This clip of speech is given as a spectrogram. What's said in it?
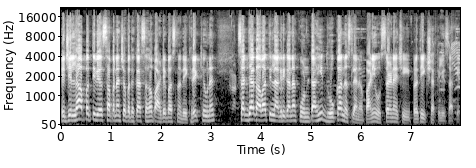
हे जिल्हा आपत्ती व्यवस्थापनाच्या पथकासह पहाटेपासून देखरेख ठेवून आहेत. सध्या गावातील नागरिकांना कोणताही धोका नसल्यानं पाणी ओसरण्याची प्रतीक्षा केली जाते.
